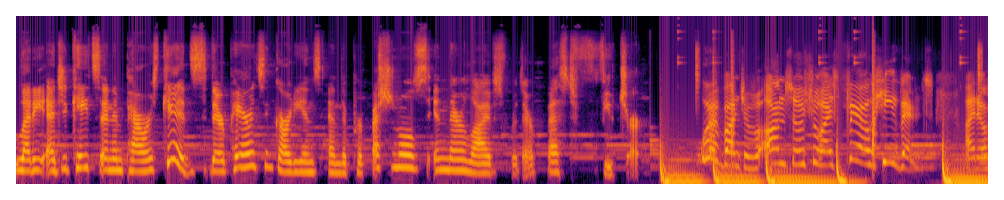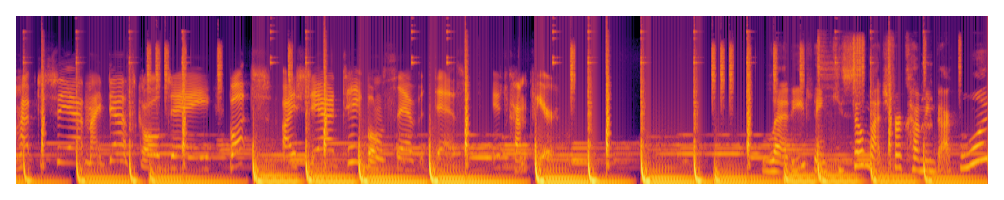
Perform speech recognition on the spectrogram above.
Leddy educates and empowers kids, their parents and guardians, and the professionals in their their lives for their best future. We're a bunch of unsocialized feral heathens. I don't have to sit at my desk all day, but I sit at a table instead of a desk. It's comfier. Leddy, thank you so much for coming back one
